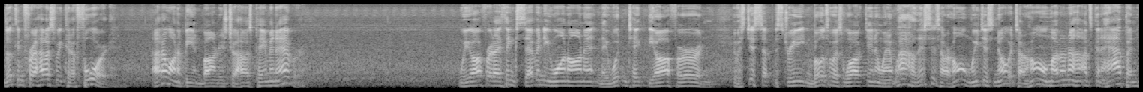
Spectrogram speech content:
looking for a house we could afford. I don't want to be in bondage to a house payment ever. We offered, I think, 71 on it, and they wouldn't take the offer, and it was just up the street, and both of us walked in and went, wow, this is our home. We just know it's our home. I don't know how it's going to happen.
